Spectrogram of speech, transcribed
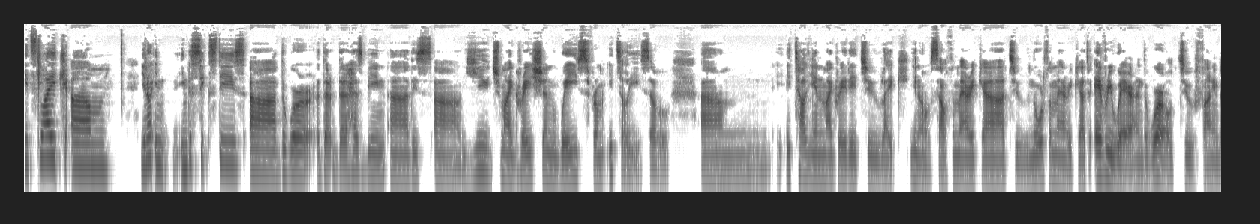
it's like um, you know in in the 60s uh, there were there, there has been uh, this uh, huge migration waves from italy so um, italian migrated to like you know south america to north america to everywhere in the world to find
